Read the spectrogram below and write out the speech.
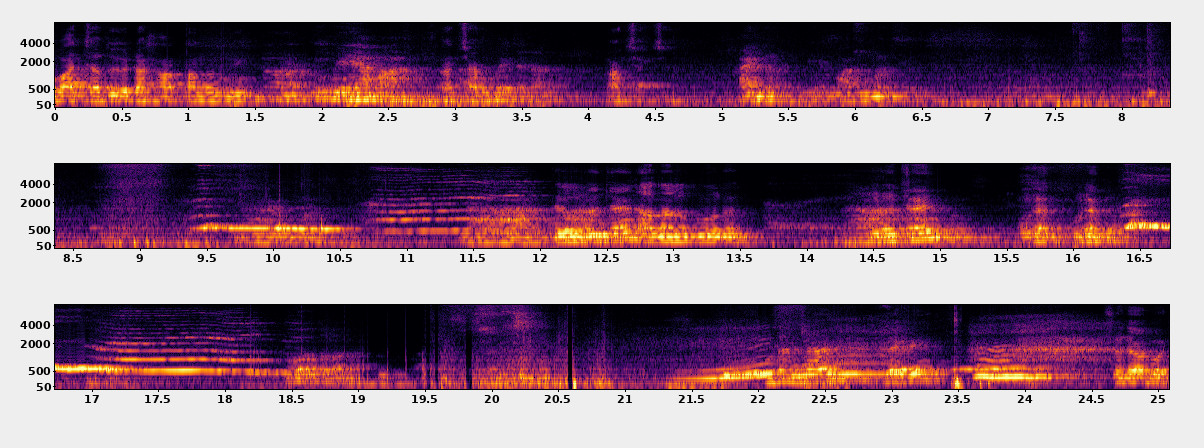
বাচ্চা তুই ওটা খা তান্দন নি এই আচ্ছা। আচ্ছা আচ্ছা। না এ উঠেছেন আল্লাহ রকম উঠেন উঠেছেন উঠেন উঠেন ও তো চান দেখে। সোজা বই।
